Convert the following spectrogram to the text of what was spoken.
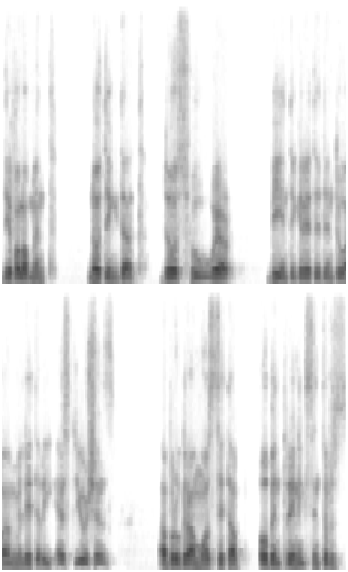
development noting that those who were be integrated into a military institutions a program was set up open training centers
